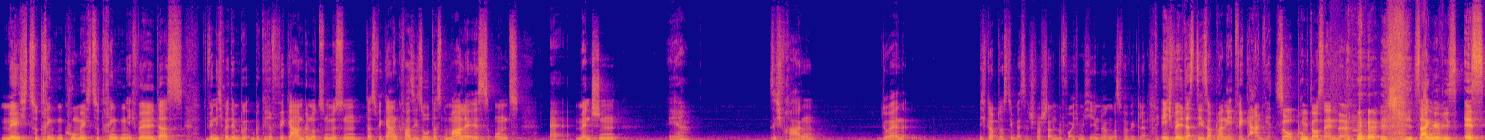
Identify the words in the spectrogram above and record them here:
Milch zu trinken, Kuhmilch zu trinken. Ich will, dass wir nicht mehr den Be Begriff vegan benutzen müssen, dass vegan quasi so das Normale ist und äh, Menschen, ja, sich fragen, du, ich glaube, du hast die Message verstanden, bevor ich mich hier in irgendwas verwickle. Ich will, dass dieser Planet vegan wird. So, Punkt aus Ende. Sagen wir, wie es ist.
